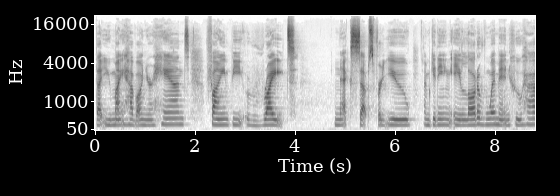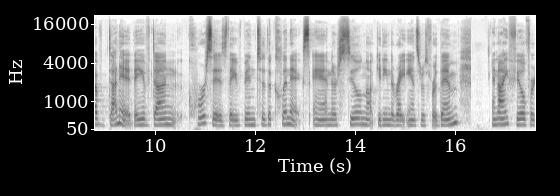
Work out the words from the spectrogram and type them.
that you might have on your hands. Find the right next steps for you. I'm getting a lot of women who have done it. They have done courses, they've been to the clinics, and they're still not getting the right answers for them. And I feel for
